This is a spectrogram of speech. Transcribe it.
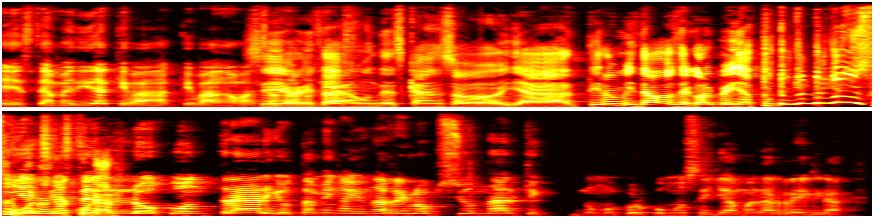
este, a medida que, va, que van avanzando. Sí, ahorita un descanso, ya tiro mis dados de golpe y ya tu, tu, tu, tu, tu, se Y vuelven a curar. Lo contrario, también hay una regla opcional que no me acuerdo cómo se llama la regla,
